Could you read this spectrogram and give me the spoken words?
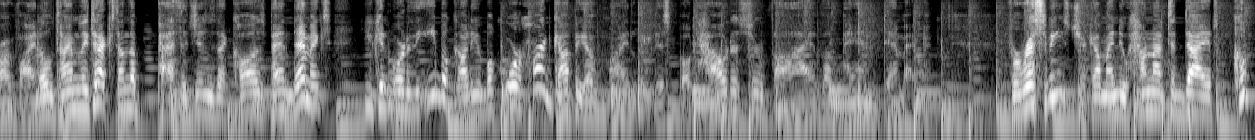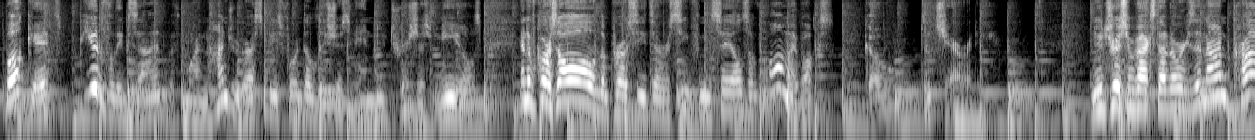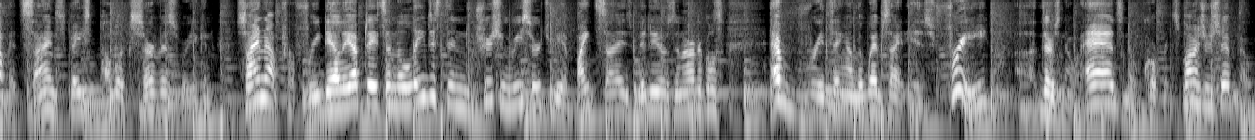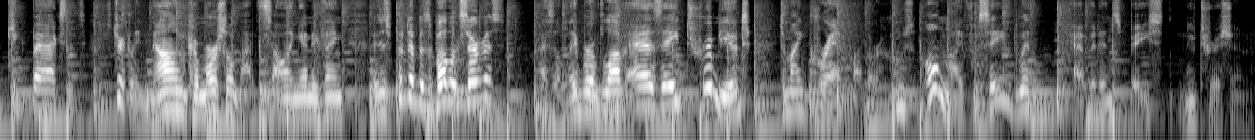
For a vital, timely text on the pathogens that cause pandemics, you can order the ebook, audiobook, or hard copy of my latest book, How to Survive a Pandemic. For recipes, check out my new How Not to Diet cookbook. It's beautifully designed with more than 100 recipes for delicious and nutritious meals. And of course, all the proceeds I receive from the sales of all my books go to charity. NutritionFacts.org is a nonprofit, science-based public service where you can sign up for free daily updates on the latest in nutrition research via bite-sized videos and articles. Everything on the website is free. Uh, there's no ads, no corporate sponsorship, no kickbacks. It's strictly non-commercial, not selling anything. I just put it up as a public service, as a labor of love, as a tribute to my grandmother, whose own life was saved with evidence-based nutrition.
